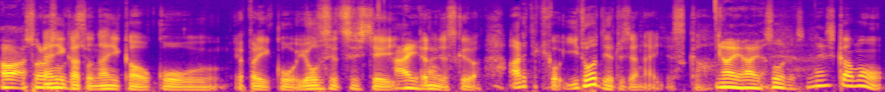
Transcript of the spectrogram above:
あそ何かと何かをこうやっぱりこう溶接してやるんですけど、はいはい、あれって結構色出るじゃないですか。はいはいそうですね。しかも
